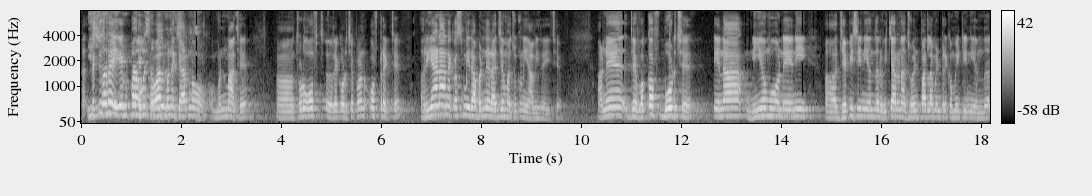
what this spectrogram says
જગદીશભાઈ એક સવાલ મને ક્યારનો મનમાં છે? થોડો ઓફ રેકોર્ડ છે પણ ઓફ ટ્રેક છે. હરિયાણા અને કાશ્મીર આ બંને રાજ્યમાં ચૂંટણી આવી રહી છે. અને જે વકફ બોર્ડ છે એના નિયમો અને એની જેપીસીની અંદર વિચારણા જોઈન્ટ પાર્લામેન્ટરી કમિટીની અંદર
